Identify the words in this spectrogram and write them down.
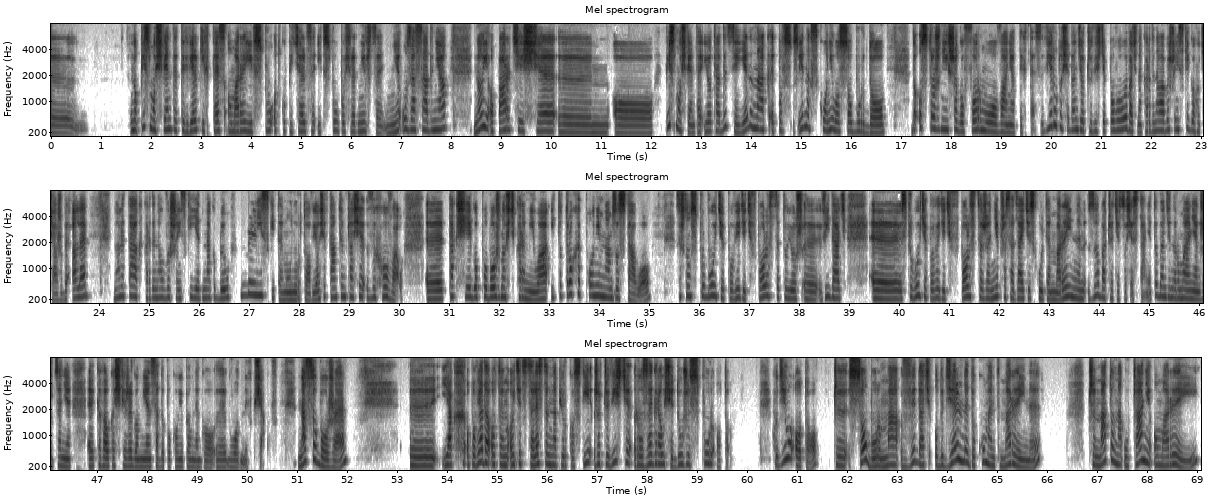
no, Pismo Święte tych wielkich tez o Maryi współodkupicielce i współpośredniczce nie uzasadnia, no i oparcie się o Pismo Święte i o tradycję jednak, jednak skłoniło Sobór do, do ostrożniejszego formułowania tych tez. Wielu tu się będzie oczywiście powoływać na kardynała Wyszyńskiego chociażby, ale, no ale tak, kardynał Wyszyński jednak był bliski temu nurtowi, on się w tamtym czasie wychował, e, tak się jego pobożność karmiła i to trochę po nim nam zostało. Zresztą spróbujcie powiedzieć w Polsce, to już e, widać, e, spróbujcie powiedzieć w Polsce, że nie przesadzajcie z kultem maryjnym, zobaczycie co się stanie. To będzie normalnie jak rzucenie e, kawałka świeżego mięsa do pokoju pełnego głodnych psiaków. Na soborze jak opowiada o tym ojciec Celestyn Napiórkowski, rzeczywiście rozegrał się duży spór o to. Chodziło o to, czy Sobór ma wydać oddzielny dokument maryjny, czy ma to nauczanie o Maryi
